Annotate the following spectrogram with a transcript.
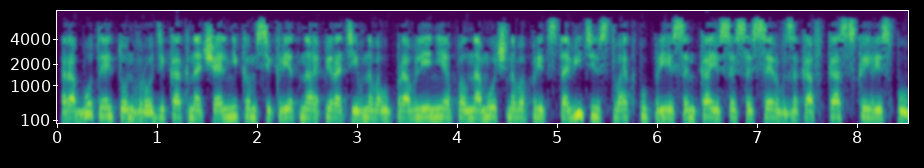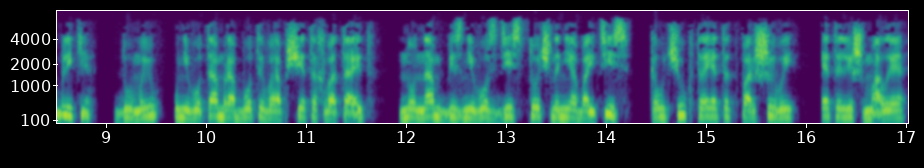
Работает он вроде как начальником секретно-оперативного управления полномочного представительства АКПУ при СНК СССР в Закавказской республике. Думаю, у него там работы вообще-то хватает, но нам без него здесь точно не обойтись. Каучук-то этот паршивый, это лишь малая,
